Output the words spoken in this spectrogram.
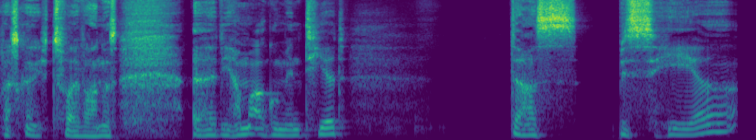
weiß gar nicht, zwei waren es, äh, die haben argumentiert, dass bisher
